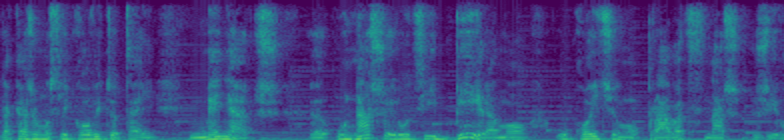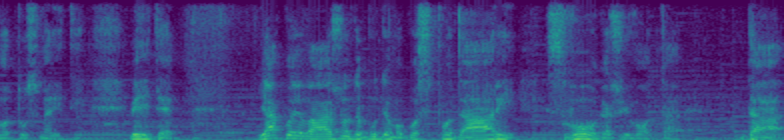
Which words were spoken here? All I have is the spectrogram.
da kažemo slikovito, taj menjač e, u našoj ruci biramo u koji ćemo pravac naš život usmeriti. Vidite, jako je važno da budemo gospodari svoga života, da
